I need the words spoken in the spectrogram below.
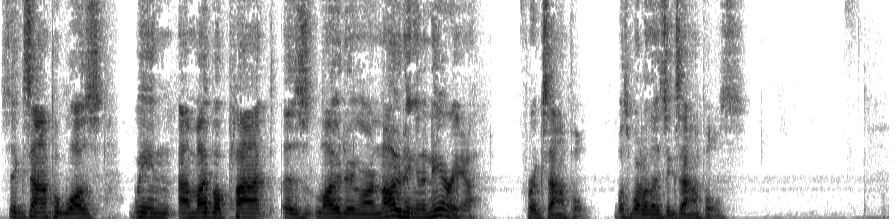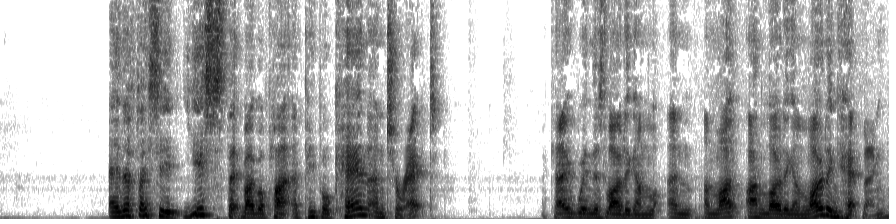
So, example was when a mobile plant is loading or unloading in an area, for example, was one of those examples. And if they said yes, that mobile plant and people can interact, okay, when there's loading and, and unlo- unloading and loading happening,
